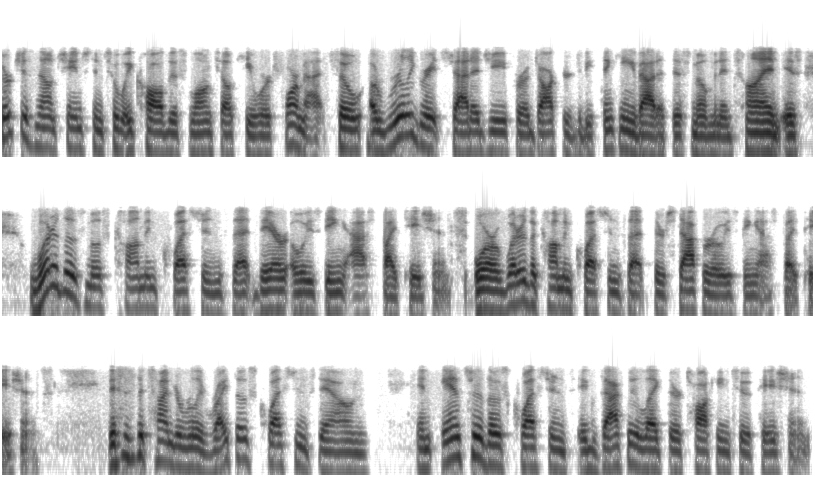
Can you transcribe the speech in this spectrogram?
search has now changed into what we call this long tail keyword format. So, a really great strategy for a doctor to be thinking about at this moment in time is what are those most common questions that they're always being asked by patients? Or what are the common questions that their staff are always being asked by patients? This is the time to really write those questions down and answer those questions exactly like they're talking to a patient.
